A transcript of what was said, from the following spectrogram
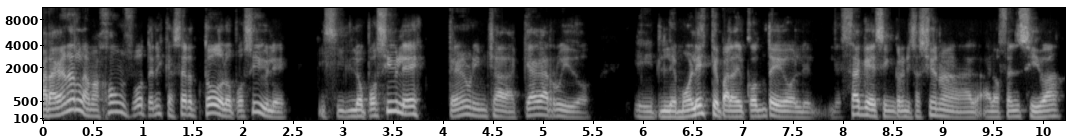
para ganarla a Mahomes vos tenés que hacer todo lo posible. Y si lo posible es tener una hinchada que haga ruido y le moleste para el conteo, le, saque de sincronización a, la ofensiva,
